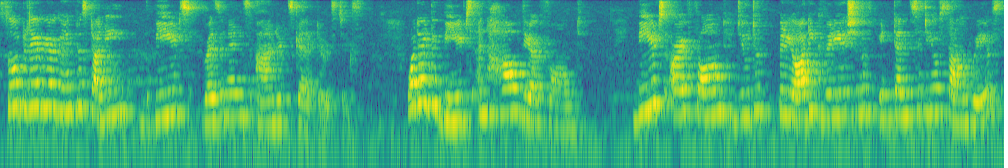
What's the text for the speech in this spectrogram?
So today we are going to study the beats, resonance and its characteristics. What are the beats and how they are formed? Beats are formed due to periodic variation of intensity of sound waves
